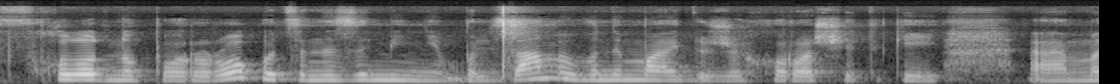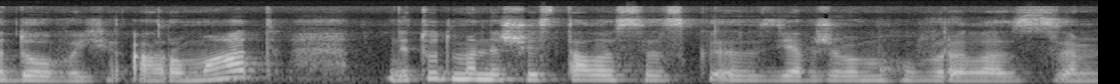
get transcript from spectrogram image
в холодну пору року. Це незамінні бальзами. Вони мають дуже хороший такий е, медовий аромат. Тут в мене щось сталося, я вже вам говорила з. е,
